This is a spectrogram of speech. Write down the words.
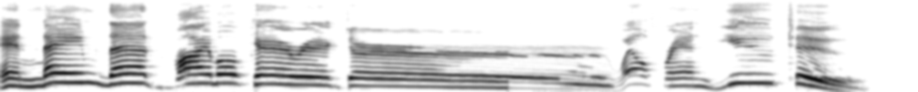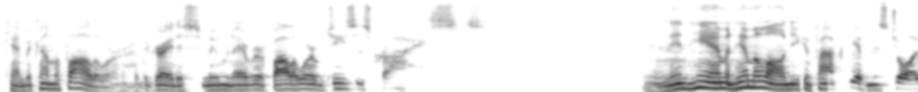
And name that Bible character. Well, friend, you too can become a follower of the greatest movement ever, a follower of Jesus Christ. And in Him and Him alone, you can find forgiveness, joy,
